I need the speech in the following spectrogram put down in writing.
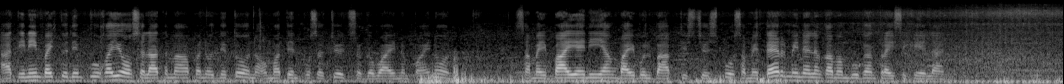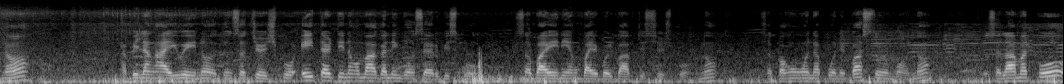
At in-invite ko din po kayo sa lahat ng mga panood nito na umaten po sa church sa gawain ng Panginoon. Sa may Bayaniyang Bible Baptist Church po, sa may terminal ng Kamambugang Tricyclean. No? Kabilang highway, no? Doon sa church po. 8.30 ng umaga linggo ang service po sa Bayaniyang Bible Baptist Church po, no? Sa pangunguna po ni Pastor mo, no? So, salamat po.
